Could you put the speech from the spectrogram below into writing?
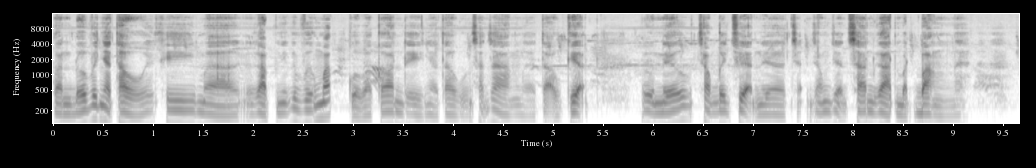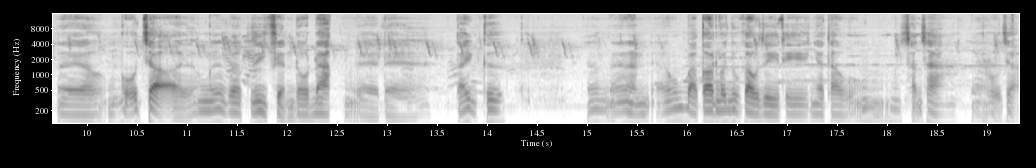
Còn đối với nhà thầu ấy, khi mà gặp những cái vướng mắc của bà con thì nhà thầu cũng sẵn sàng tạo kiện. Nếu trong cái chuyện ờ, trong chuyện san gạt mặt bằng này, hỗ trợ việc di chuyển đồ đạc để, để tái định cư. Ờ, nếu bà con có nhu cầu gì thì nhà thầu cũng sẵn sàng hỗ trợ.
